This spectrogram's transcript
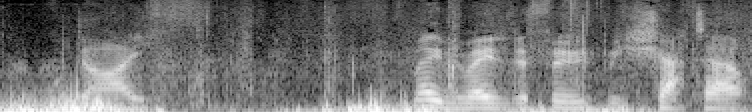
will die. Maybe made into food, be shat out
